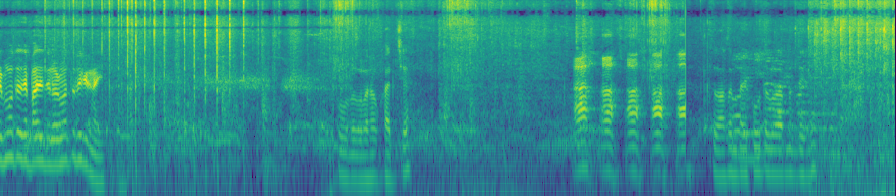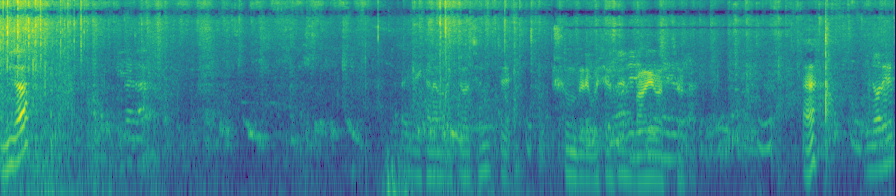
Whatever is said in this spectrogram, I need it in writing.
এর মধ্যে যে বাজি দিল ওর মধ্যে বিক্রি নাই। সব খাচ্ছে। আহ আহ আহ আহ আহ। তো আসেন ভাই কবুতরগুলো আপনার দেখি নিরা এখানে দেখতে পাচ্ছেন যে সুন্দরী বসে আছে বাঘের বাচ্চা। হ্যাঁ? নরেন?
